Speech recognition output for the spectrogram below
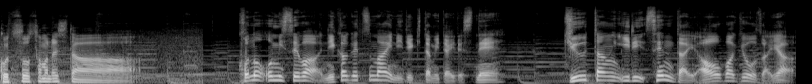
ごちそうさまでした。このお店は2ヶ月前にできたみたいですね。牛タン入り仙台青葉餃子や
